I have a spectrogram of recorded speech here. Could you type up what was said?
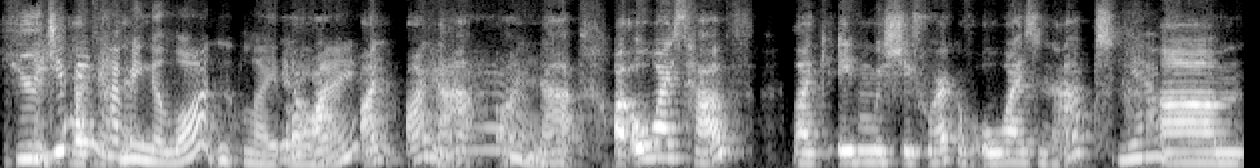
huge You've been having a lot lately, Yeah, I, eh? I, I nap. I nap. I always have. Like even with shift work, I've always napped. Yeah. Um,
